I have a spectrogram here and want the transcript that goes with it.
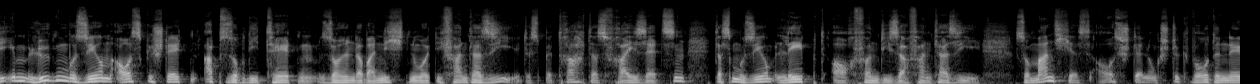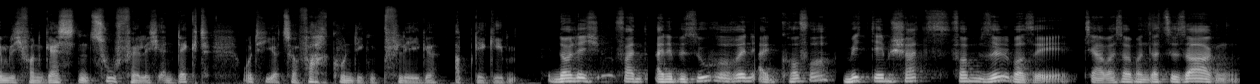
Die im Lügenmuseum ausgestellten Absurditäten sollen dabei nicht nur die Fantasie des Betrachters freisetzen, das Museum lebt auch von dieser Fantasie. So manches Ausstellungsstück wurde nämlich von Gästen zufällig entdeckt und hier zur fachkundigen Pflege abgegeben. Neulich fand eine Besucherin einen Koffer mit dem Schatz vom Silbersee. Tja, was soll man dazu sagen?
